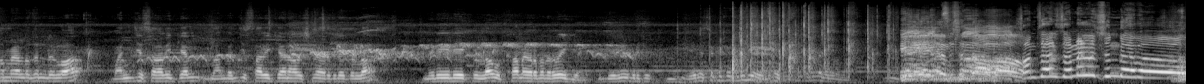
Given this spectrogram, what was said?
സമ്മേളനത്തിനുള്ള വഞ്ചി സ്ഥാപിക്കാൻ വഞ്ചി സ്ഥാപിക്കാൻ ആവശ്യമായ തരത്തിലേക്കുള്ള നിലയിലേക്കുള്ള ഉദ്ഘാടന കർമ്മം നിർവഹിക്കുകയാണ്. ദേവിയെ പിടിച്ചു സെക്രട്ടറി സംസ്ഥാന സമ്മേളനം സിന്ദാബാദ്.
